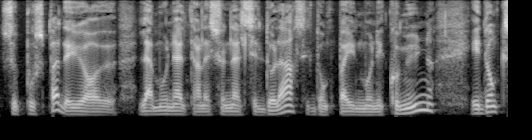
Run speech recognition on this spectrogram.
se pose pas. D'ailleurs, euh, la monnaie internationale, c'est le dollar, c'est donc pas une monnaie commune. Et donc,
